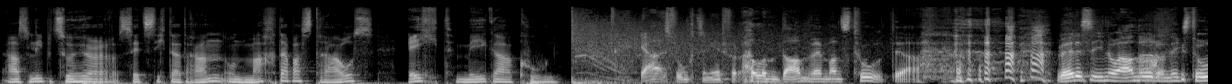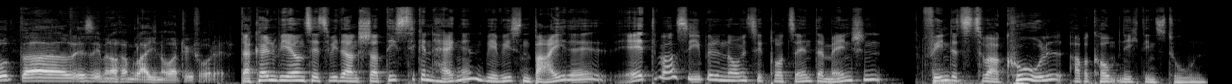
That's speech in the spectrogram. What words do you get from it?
Also, liebe Zuhörer, setz dich da dran und mach da was draus. Echt mega cool. Ja, es funktioniert vor allem dann, wenn man es tut, ja. Wer es sich nur anhört und nichts tut, da ist immer noch am gleichen Ort wie vorher. Da können wir uns jetzt wieder an Statistiken hängen. Wir wissen beide, etwa 97 Prozent der Menschen findet es zwar cool, aber kommt nicht ins Tun.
